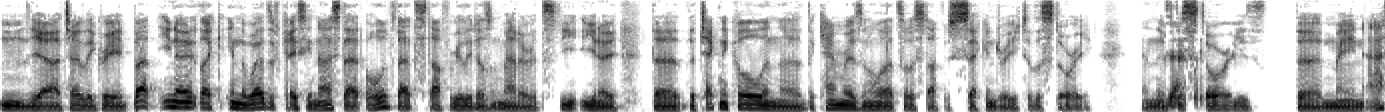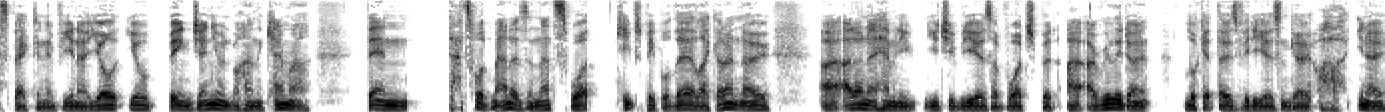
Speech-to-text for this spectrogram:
Mm, yeah, I totally agree. But you know, like in the words of Casey Neistat, all of that stuff really doesn't matter. It's you, you, know the the technical and the the cameras and all that sort of stuff is secondary to the story. And if exactly. the story is the main aspect, and if you know you're you're being genuine behind the camera, then that's what matters, and that's what keeps people there. Like I don't know, I, I don't know how many YouTube videos I've watched, but I, I really don't look at those videos and go, oh, you know,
